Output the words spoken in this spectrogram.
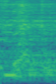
Yeah.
